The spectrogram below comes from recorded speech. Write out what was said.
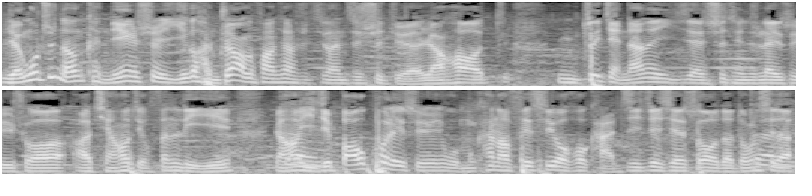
人工智能肯定是一个很重要的方向，是计算机视觉。然后，你最简单的一件事情就类似于说，啊、前后景分离，然后以及包括类似于我们看到 FaceU 或卡机这些所有的东西的，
